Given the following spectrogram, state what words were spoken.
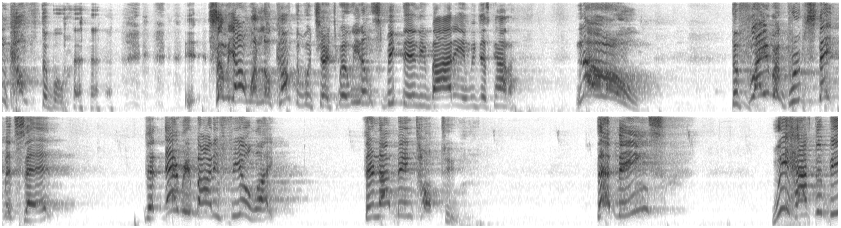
uncomfortable. Some of y'all want a little comfortable church where we don't speak to anybody and we just kind of, no. The flavor group statement said that everybody feel like they're not being talked to. That means we have to be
